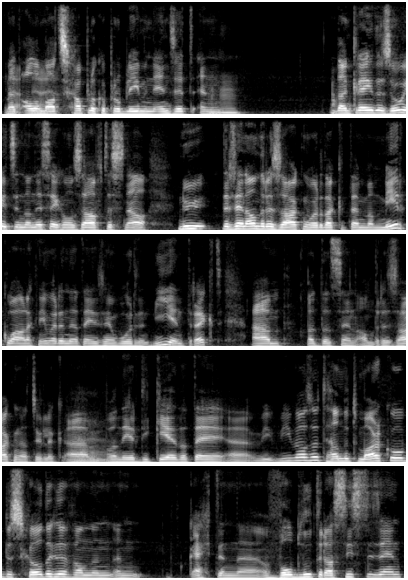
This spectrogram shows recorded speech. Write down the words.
met Ja, alle ja. maatschappelijke problemen in zit. En Mhm. dan krijg je zoiets en dan is hij gewoon zelf te snel. Nu, er zijn andere zaken waar dat ik het hem meer kwalijk neem, waarin dat hij zijn woorden niet intrekt. Ehm, maar dat zijn andere zaken natuurlijk. Wanneer die keer dat hij, eh, wie, wie was het? Helmut Marco beschuldigde van een, een echt een, eh, een volbloed racist te zijn.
